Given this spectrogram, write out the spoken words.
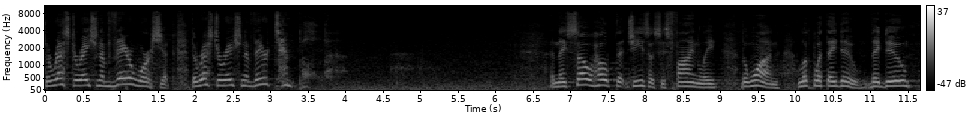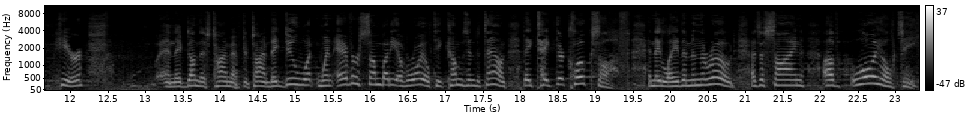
the restoration of their worship, the restoration of their temple. And they so hope that Jesus is finally the one. Look what they do. They do here and they've done this time after time, they do what whenever somebody of royalty comes into town, they take their cloaks off and they lay them in the road as a sign of loyalty.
